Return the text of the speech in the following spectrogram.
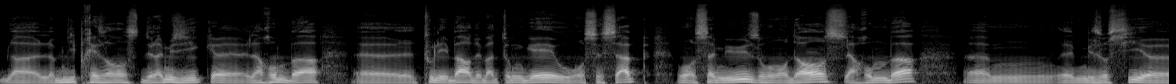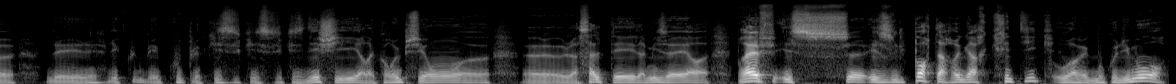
l'omniprésence de la musique, euh, la rumba, euh, tous les bars de Batongé où on se sape, où on s'amuse, où on danse, la rumba, euh, mais aussi des, couples qui, se déchirent, la corruption, la saleté, la misère. Bref, ils portent un regard critique ou avec beaucoup d'humour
